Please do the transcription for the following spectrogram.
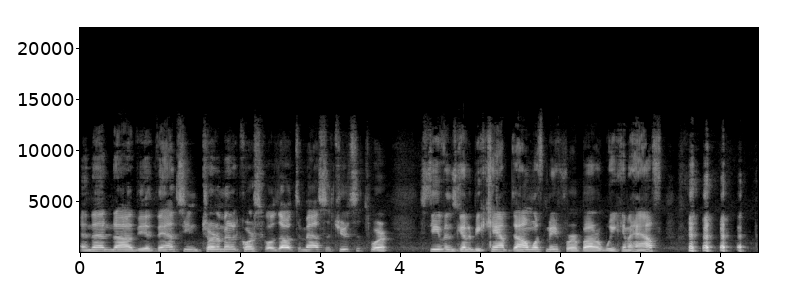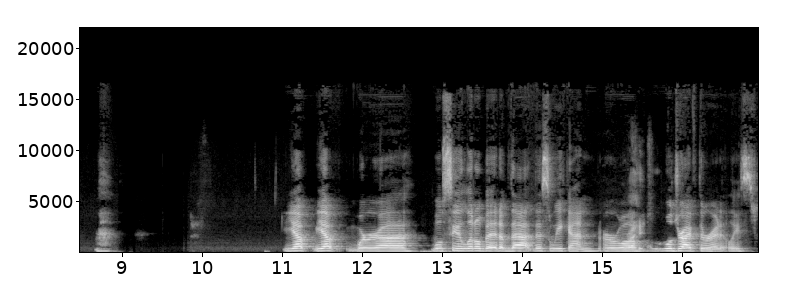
And then uh, the advancing tournament, of course, goes out to Massachusetts, where Stephen's going to be camped down with me for about a week and a half. yep, yep. We're uh, we'll see a little bit of that this weekend, or we'll right. we'll drive through it at least.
